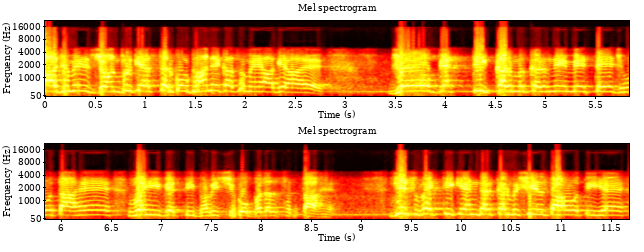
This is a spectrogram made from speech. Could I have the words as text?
आज हमें इस जौनपुर के स्तर को उठाने का समय आ गया है। जो व्यक्ति कर्म करने में तेज होता है, वही व्यक्ति भविष्य को बदल सकता है। जिस व्यक्ति के अंदर कर्मशीलता होती है,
